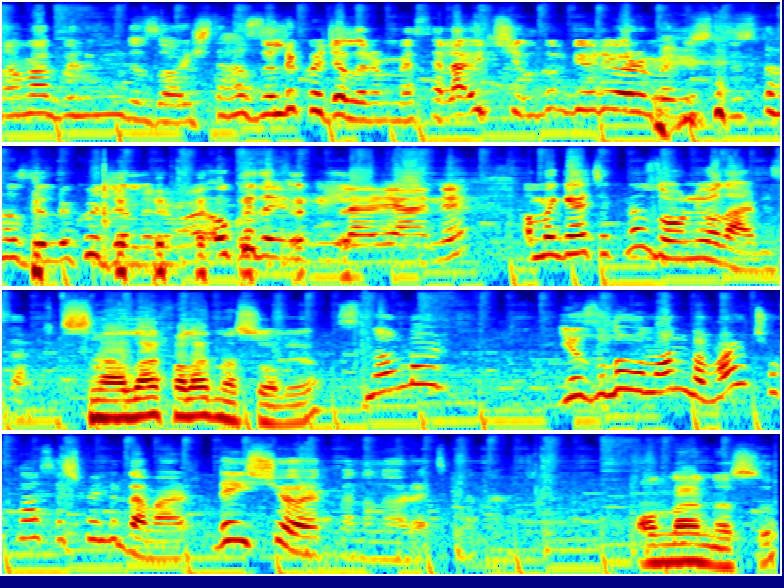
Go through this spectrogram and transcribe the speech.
Normal bölümüm de zor. İşte hazırlık hocalarım mesela. 3 yıldır görüyorum ben üst üste hazırlık hocalarımı. O kadar ilgililer yani. Ama gerçekten zorluyorlar bizi. Sınavlar falan nasıl oluyor? Sınavlar yazılı olan da var, çoktan seçmeli de var. Değişiyor öğretmenden öğretmene. Onlar nasıl?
